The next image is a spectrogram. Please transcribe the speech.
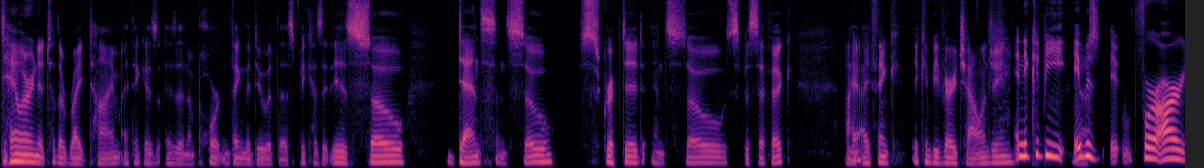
Tailoring it to the right time, I think, is, is an important thing to do with this because it is so dense and so scripted and so specific I, mm. I think it can be very challenging. And it could be. It was it, for our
